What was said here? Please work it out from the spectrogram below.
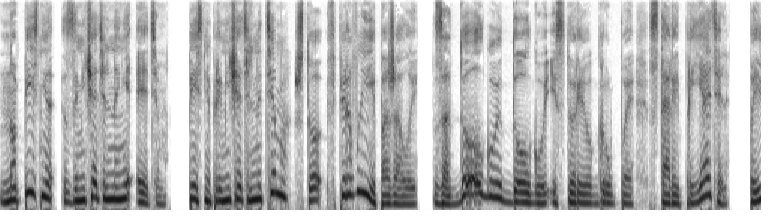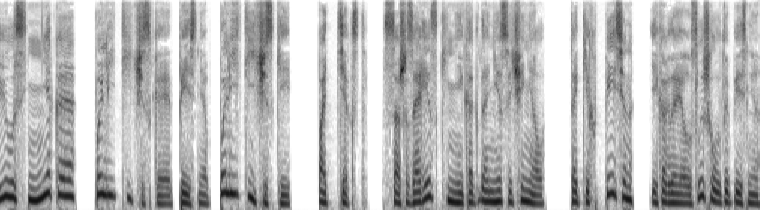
Но песня замечательна не этим. Песня примечательна тем, что впервые, пожалуй, за долгую-долгую историю группы «Старый приятель» появилась некая политическая песня, политический подтекст. Саша Зарецкий никогда не сочинял таких песен, и когда я услышал эту песню,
